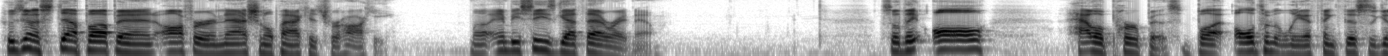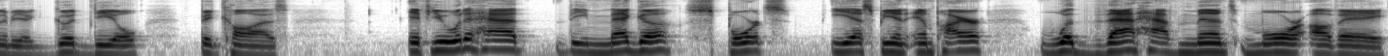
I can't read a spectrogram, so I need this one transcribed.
Who's going to step up and offer a national package for hockey? Well, NBC's got that right now. So they all have a purpose, but ultimately, I think this is going to be a good deal because if you would have had the mega sports ESPN empire, would that have meant more of a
